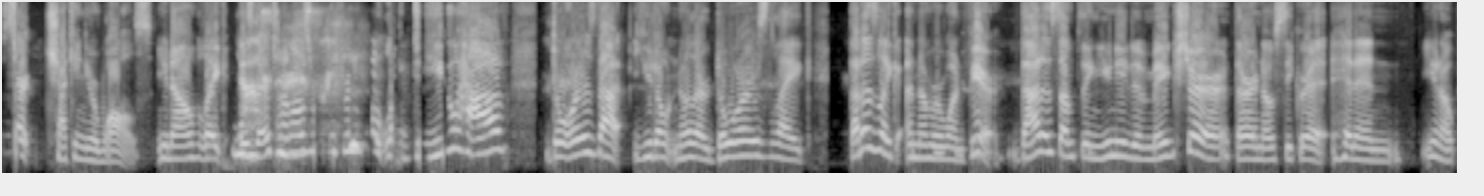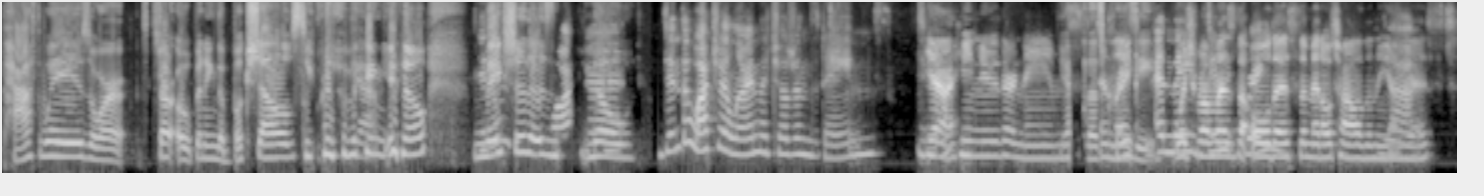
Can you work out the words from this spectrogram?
start checking your walls. You know, like is there tunnels? like, do you have doors that you don't know they're doors? Like. That is like a number one fear. That is something you need to make sure there are no secret hidden, you know, pathways or start opening the bookshelves sort of Yeah. thing, you know? Make Didn't sure there's Watcher- no Didn't the watcher learn the children's names? too? Yeah, he knew their names. Yeah, that's and, like, crazy. And which one was the bring- oldest, the middle child, and the Yeah. youngest?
